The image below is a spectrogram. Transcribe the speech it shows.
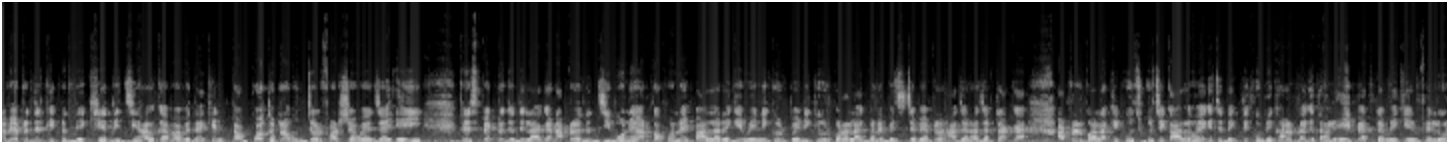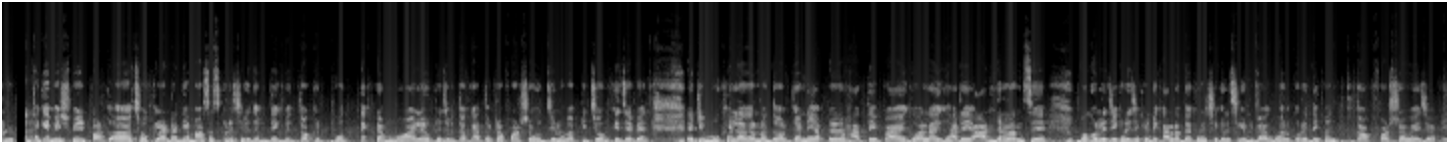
আমি আপনাদেরকে একটু দেখিয়ে দিচ্ছি হালকাভাবে, দেখেন কতটা উজ্জ্বল ফর্সা হয়ে যায়। এই ফেস প্যাকটা যদি লাগান, আপনাদের জীবনে আর কখনোই পার্লারে গিয়ে মেনিকিউর পেডিকিউর করা লাগবে না, বেঁচে যাবে আপনার হাজার হাজার টাকা। আপনার গলাকে কুচকুচে কালো হয়ে গেছে, দেখতে খুবই খারাপ লাগে। তাহলে এই প্যাকটা মেখে ফেলুন। থেকে বিশ মিনিট পর ছোকলাটা দিয়ে মাসাজ করে ছেড়ে দেবেন। দেখবেন ত্বকের প্রত্যেকটা ময়লা উঠে যাবে। ত্বক এতটা ফর্সা উজ্জ্বল হবে, আপনি চমকে যাবেন। এটি মুখে লাগানোর দরকার নেই। আপনার হাতে, পায়ে, গলায়, ঘাড়ে আন্ডার আর্মসে বগলে যেখানে যেখানে কালো দেখা সেখানে সেখানে ব্যবহার করে দেখুন ত্বক ফর্সা হয়ে যাবে।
